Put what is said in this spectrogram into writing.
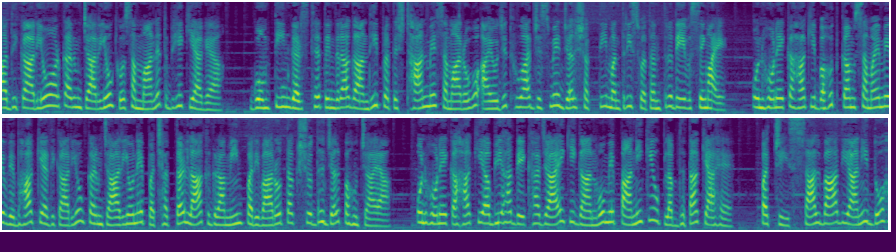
अधिकारियों और कर्मचारियों को सम्मानित भी किया गया। गोमतीनगढ़ स्थित इंदिरा गांधी प्रतिष्ठान में समारोह आयोजित हुआ, जिसमें जल शक्ति मंत्री स्वतंत्र देव सिंह आए। उन्होंने कहा कि बहुत कम समय में विभाग के अधिकारियों, कर्मचारियों ने 75 लाख ग्रामीण परिवारों तक शुद्ध जल पहुँचाया। उन्होंने कहा कि अब यह देखा जाए कि गाँवों में पानी की उपलब्धता क्या है। 25 साल बाद यानी दो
